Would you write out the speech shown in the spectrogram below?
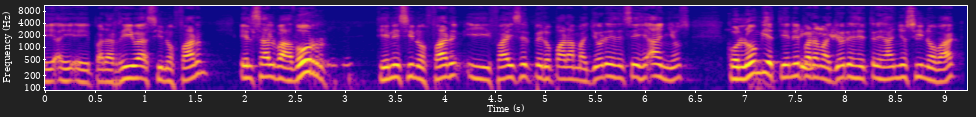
eh, para arriba, Sinopharm. El Salvador tiene Sinopharm y Pfizer, pero para mayores de seis años. Colombia tiene para mayores de tres años Sinovac.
